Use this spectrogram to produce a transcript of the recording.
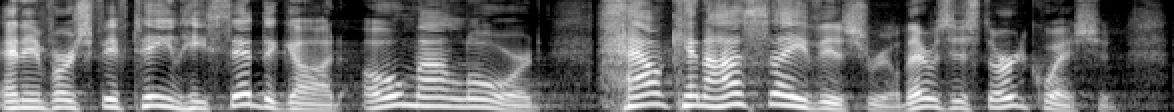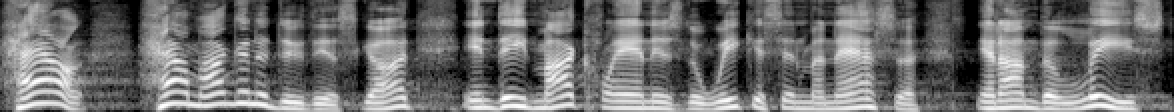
And in verse 15, he said to God, Oh, my Lord, how can I save Israel? There was his third question. How? How am I going to do this, God? Indeed, my clan is the weakest in Manasseh, and I'm the least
